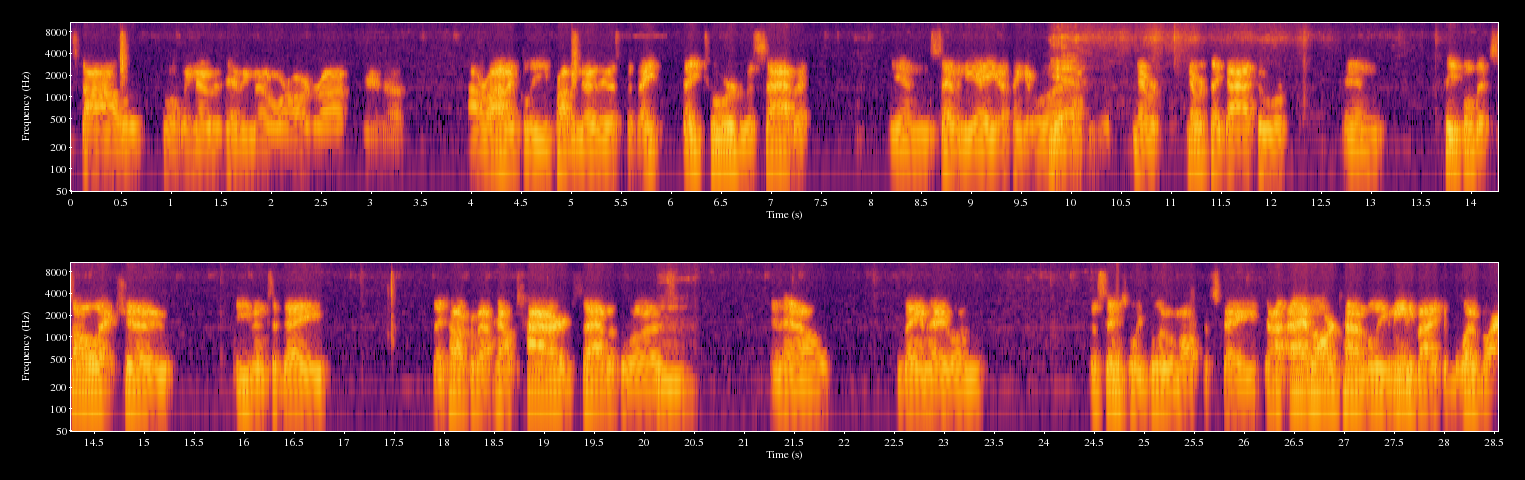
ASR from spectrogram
style of what we know as heavy metal or hard rock. And uh, ironically, you probably know this, but they they toured with Sabbath in '78, I think it was. Yeah. Never Never Say Die tour, and people that saw that show, even today, they talk about how tired Sabbath was mm. and how Van Halen essentially blew him off the stage. I, I, have a hard time believing anybody could blow Black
